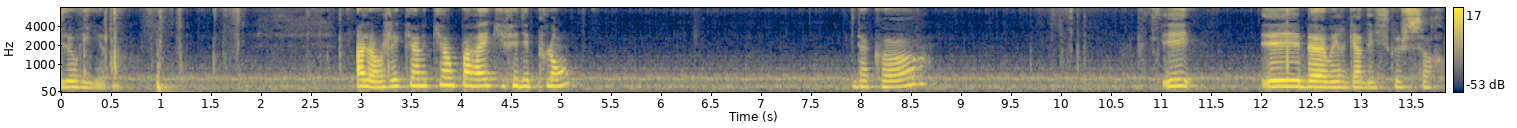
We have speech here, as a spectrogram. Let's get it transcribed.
le rire. Alors, j'ai quelqu'un pareil qui fait des plans. D'accord. Et, et ben oui, regardez ce que je sors.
